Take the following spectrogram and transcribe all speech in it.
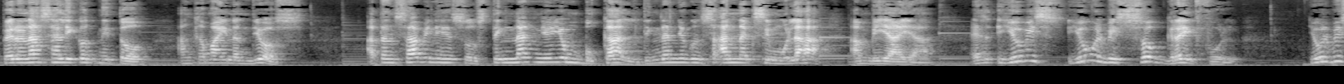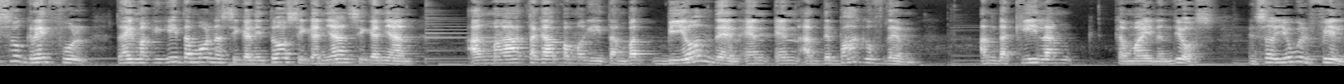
Pero nasa likod nito ang kamay ng Diyos. At ang sabi ni Jesus, tingnan niyo yung bukal, tingnan niyo kung saan nagsimula ang biyaya. And you, be, you will be so grateful. You will be so grateful dahil makikita mo na si ganito, si ganyan, si ganyan, ang mga tagapamagitan. But beyond them and, and at the back of them, ang dakilang kamay ng Diyos. And so you will feel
